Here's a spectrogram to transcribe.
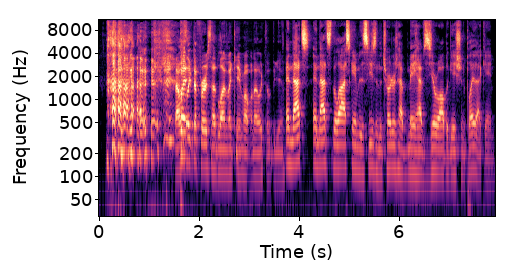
that was like the first headline that came out when I looked up the game. and that's and that's the last game of the season. The Chargers have may have zero obligation to play that game.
